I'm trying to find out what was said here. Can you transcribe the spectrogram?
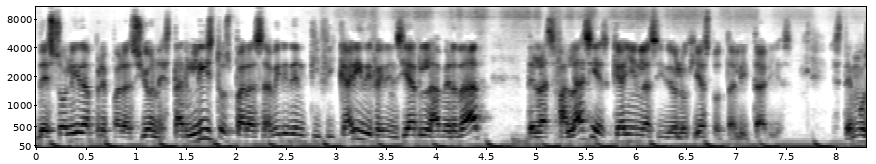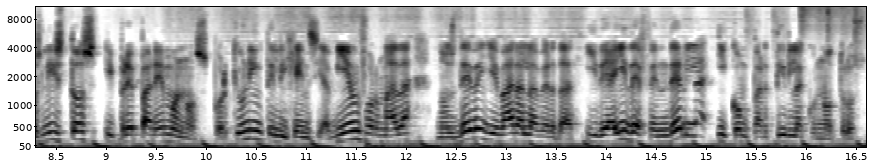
de sólida preparación, estar listos para saber identificar y diferenciar la verdad de las falacias que hay en las ideologías totalitarias. Estemos listos y preparémonos, porque una inteligencia bien formada nos debe llevar a la verdad y de ahí defenderla y compartirla con otros.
